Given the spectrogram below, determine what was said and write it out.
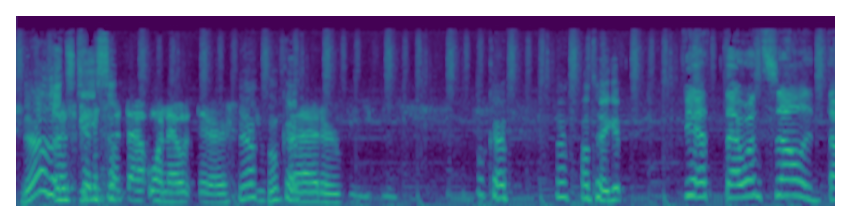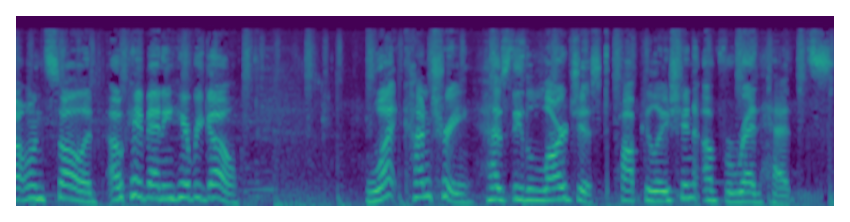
yeah, that's just gonna decent. put that one out there. Yeah, you okay. better beat me. Okay, Yeah, I'll take it. Yeah, that one's solid. That one's solid. Okay, Benny, here we go. What country has the largest population of redheads?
